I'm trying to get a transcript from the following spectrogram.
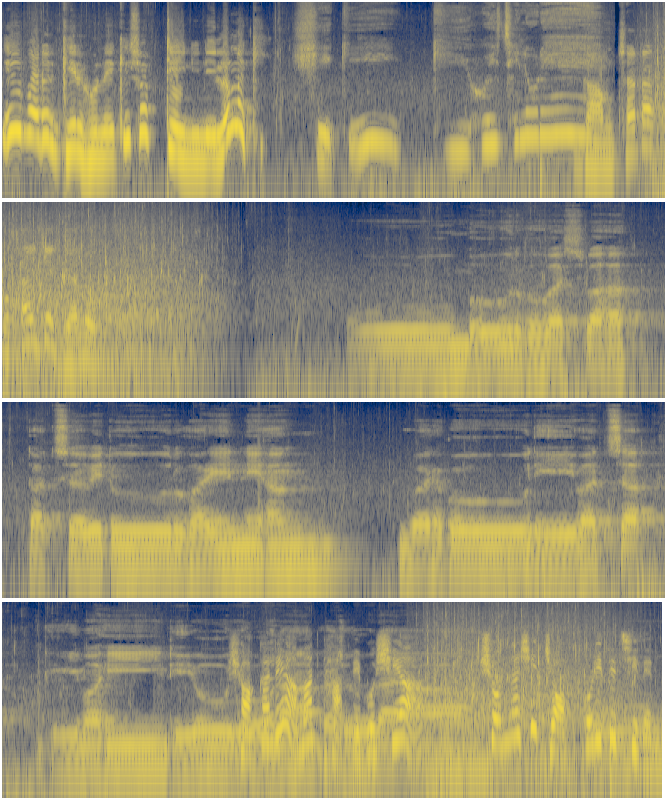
এইবারের গের হলে কি সব টেনে নিল নাকি? সে কি কি হয়েছিল রে? গামছাটা কোথায় যে গেল? भूर्भुवस्वः तत्सवितुर्वरेण्यहं भर्गो देवत्स ধীমহি ধিয়ো ইয়ো সকালে নঃ আমার ধাপে বসিয়া প্রচোদয়াৎ। সন্ন্যাসী জপ করিতেছিলেন ॐ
